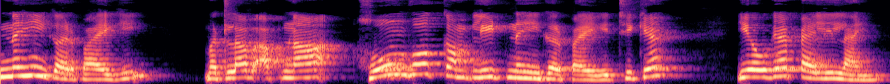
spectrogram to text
नहीं कर पाएगी। मतलब अपना होमवर्क कंप्लीट नहीं कर पाएगी, ठीक है? ये हो गया पहली लाइन।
